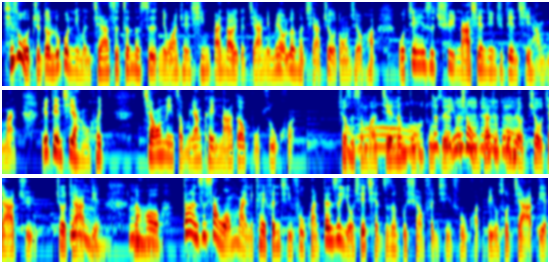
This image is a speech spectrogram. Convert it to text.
其实我觉得，如果你们家是真的是你完全新搬到一个家，你没有任何其他旧东西的话，我建议是去拿现金去电器行卖，因为电器行会教你怎么样可以拿到补助款。就是什么节能补助之类，因为像我们家就不会有旧家具、旧家电。嗯、然后当然是上网买，你可以分期付款，但是有些钱真的不需要分期付款，比如说家电。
